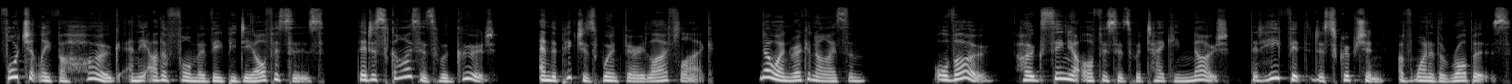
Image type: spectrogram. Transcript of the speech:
Fortunately for Hogue and the other former VPD officers, their disguises were good, and the pictures weren't very lifelike. No one recognised them. Although Hogue's senior officers were taking note that he fit the description of one of the robbers,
